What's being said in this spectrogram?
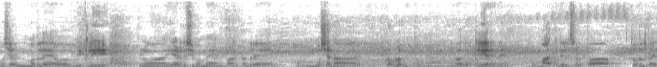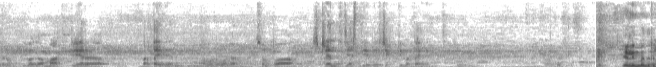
ಮೋಷನ್ ಮೊದಲೇ ವೀಕ್ಲಿ ಎರಡು ದಿವಸಕ್ಕೊಮ್ಮೆ ಏನಪ್ಪ ಅಂತಂದರೆ ಮೋಷನ್ ಪ್ರಾಬ್ಲಮ್ ಇತ್ತು. ಇವಾಗ ಕ್ಲಿಯರ್ ಇದೆ. ಮಾತಿನಲ್ಲಿ ಸ್ವಲ್ಪ ತೊದಲ್ತಾ ಇದ್ದರು ಇವಾಗ ಮಾತು ಕ್ಲಿಯರ್ ಬರ್ತಾ ಇದೆ. ಅವಾಗವಾಗ ಸ್ವಲ್ಪ ಸ್ಟ್ರೆಂತ್ ಜಾಸ್ತಿ ಇದೆ ಶಕ್ತಿ ಬರ್ತಾ ಇದೆ. ಎಲ್ಲಿಂದ ಬಂದ್ರಿ?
